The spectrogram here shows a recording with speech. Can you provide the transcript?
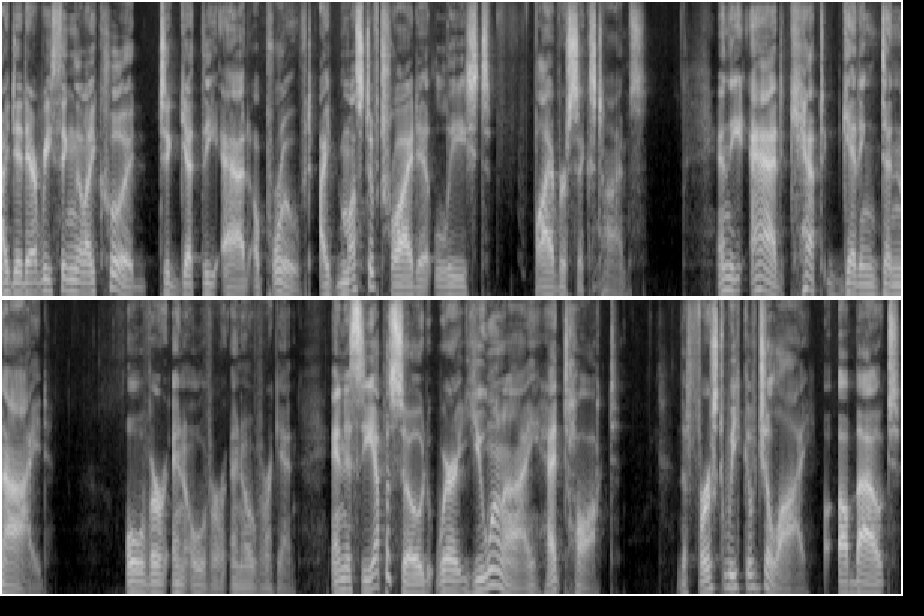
I did everything that I could to get the ad approved. I must have tried at least five or six times. And the ad kept getting denied over and over and over again. And it's the episode where you and I had talked the first week of July about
